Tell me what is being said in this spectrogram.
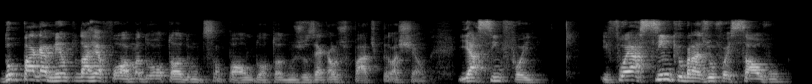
do pagamento da reforma do Autódromo de São Paulo, do Autódromo José Carlos Patti pela Shell. E assim foi. E foi assim que o Brasil foi salvo,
